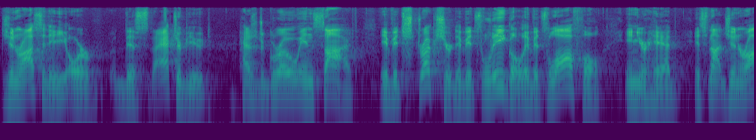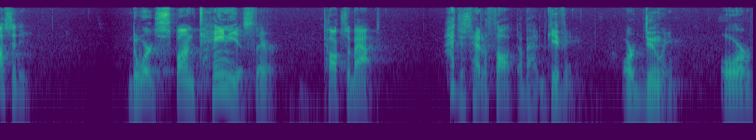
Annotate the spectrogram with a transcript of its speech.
Generosity, or this attribute, has to grow inside. If it's structured, if it's legal, if it's lawful in your head, it's not generosity. The word spontaneous there talks about, I just had a thought about giving or doing or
